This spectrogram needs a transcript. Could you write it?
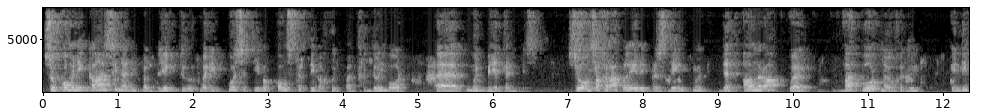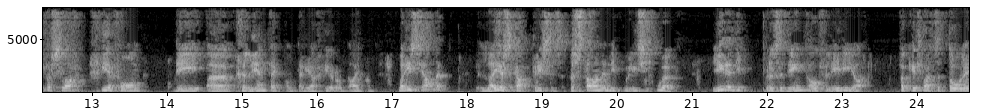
So kommunikasie na die publiek toe oor die positiewe konstruktiewe goed wat gedoen word, uh moet beter wees. So ons sal graag wil hê die president moet dit aanraak oor wat word nou gedoen. En die verslag gee vir hom die uh geleentheid om te reageer op daai punt. Maar dieselfde leierskapkrisis bestaan in die polisie ook. Hier het die president al verlede jaar Fakitwa Setolle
